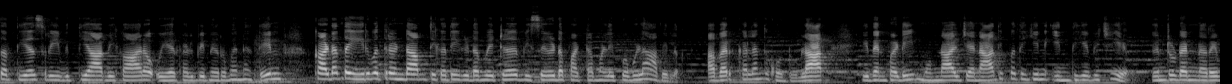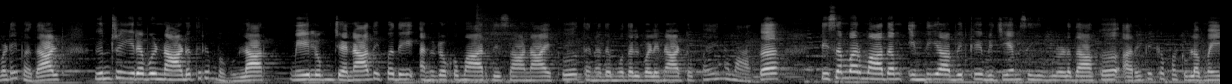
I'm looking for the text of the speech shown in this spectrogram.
சத்ய ஸ்ரீ வித்யா விகார உயர்கல்வி நிறுவனத்தின் கடந்த இருபத்தி இரண்டாம் திகதி இடம்பெற்ற விசேட பட்டமளிப்பு விழாவிலும் அவர் கலந்து கொண்டுள்ளார். இதன்படி முன்னாள் ஜனாதிபதியின் இந்திய விஜயம் இன்றுடன் நிறைவடைவதால் இன்று இரவு நாடு திரும்ப உள்ளார் மேலும் ஜனாதிபதி அனுரகுமார் திசாநாயக்கு தனது முதல் வெளிநாட்டு பயணமாக டிசம்பர் மாதம் இந்தியாவிற்கு விஜயம் செய்யவுள்ளதாக அறிவிக்கப்பட்டுள்ளமை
